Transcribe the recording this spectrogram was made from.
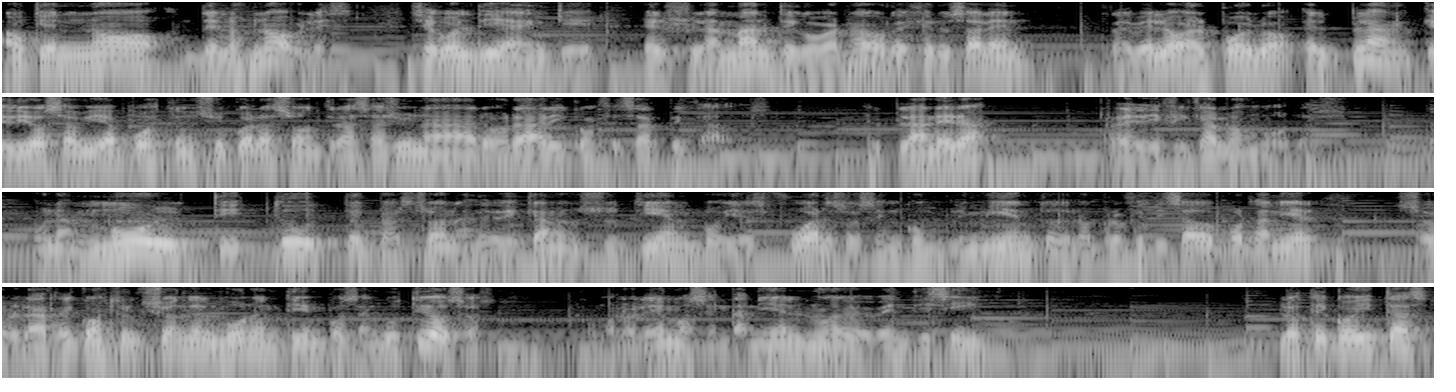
aunque no de los nobles. Llegó el día en que el flamante gobernador de Jerusalén reveló al pueblo el plan que Dios había puesto en su corazón tras ayunar, orar y confesar pecados. El plan era reedificar los muros. Una multitud de personas dedicaron su tiempo y esfuerzos en cumplimiento de lo profetizado por Daniel sobre la reconstrucción del muro en tiempos angustiosos, como lo leemos en Daniel 9:25. Los tecoitas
